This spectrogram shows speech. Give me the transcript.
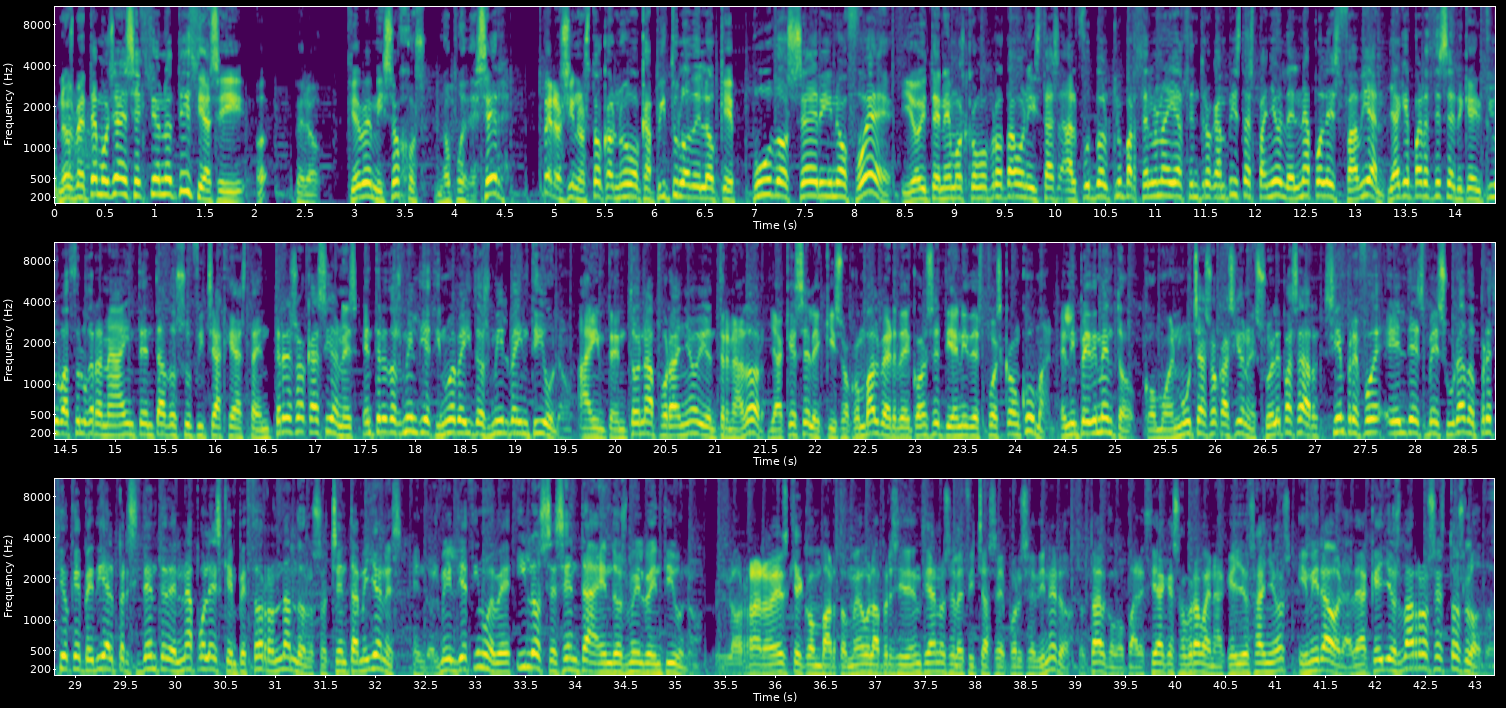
Nos metemos ya en sección noticias y... Oh, pero, ¿qué ve mis ojos? No puede ser. Pero si nos toca un nuevo capítulo de lo que pudo ser y no fue. Y hoy tenemos como protagonistas al Fútbol Club Barcelona y al centrocampista español del Nápoles, Fabián, ya que parece ser que el club azulgrana ha intentado su fichaje hasta en tres ocasiones entre 2019 y 2021. A intentona por año y entrenador, ya que se le quiso con Valverde, con Setién y después con Kuman. El impedimento, como en muchas ocasiones suele pasar, siempre fue el desmesurado precio que pedía el presidente del Nápoles que empezó rondando los 80 millones en 2019 y los 60 en 2021. Lo raro es que con Bartomeu la presidencia no se le fichase por ese dinero. Total, como parecía que sobraba en aquellos años, y mira ahora, de aquellos barros estos lodos.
